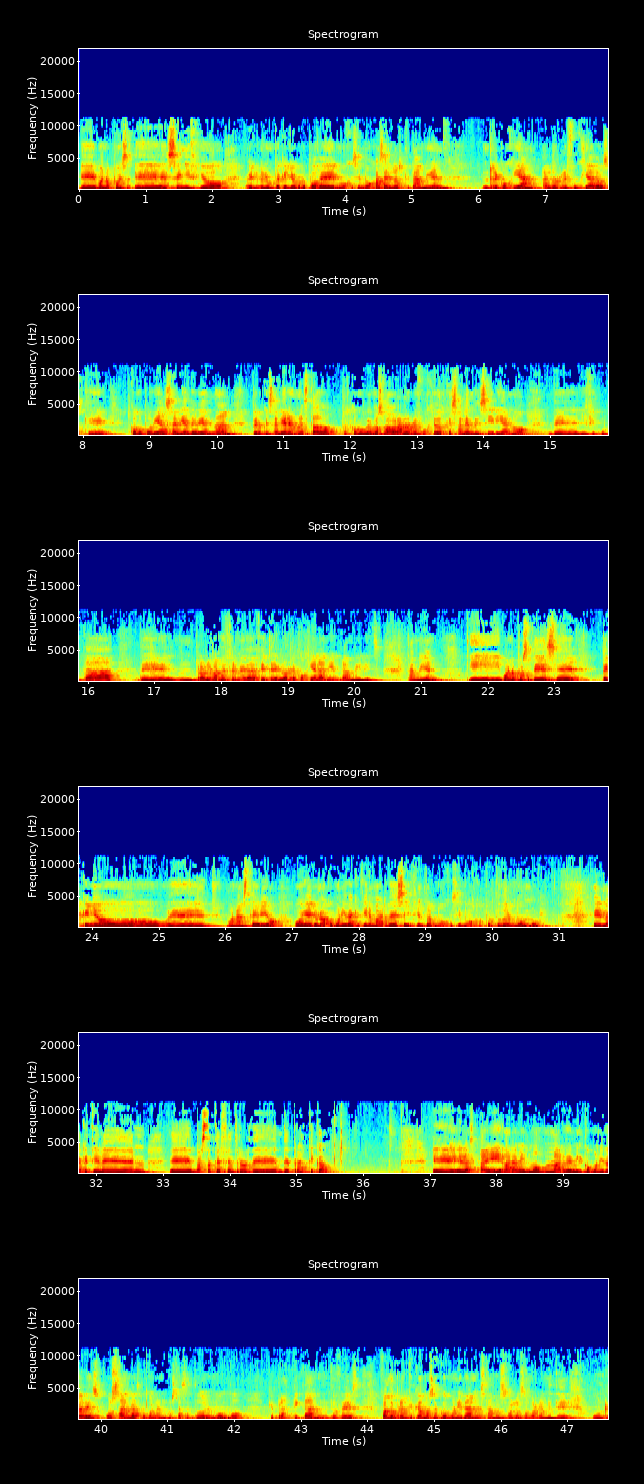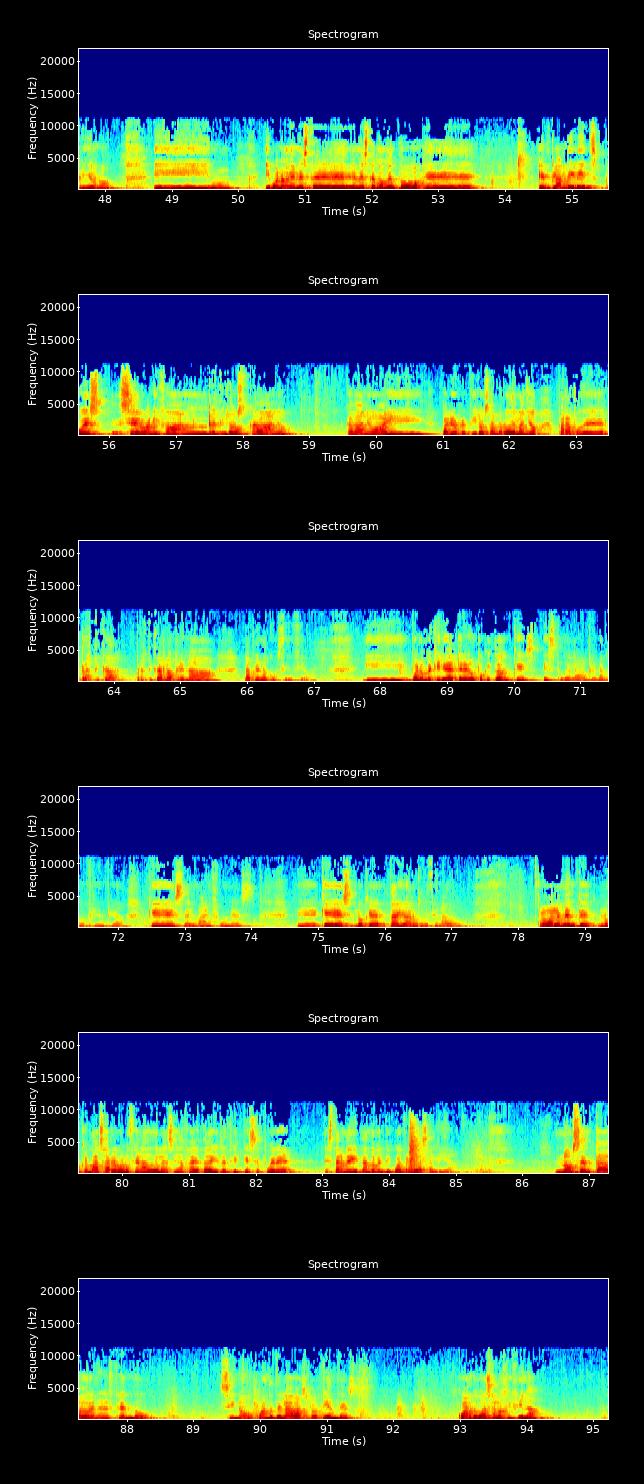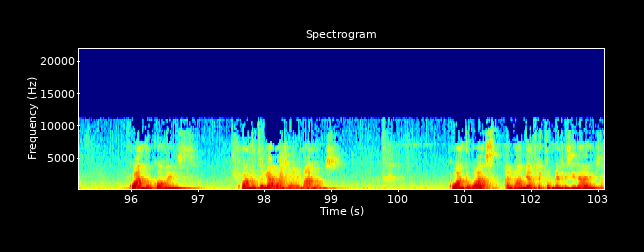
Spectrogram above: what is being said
Eh, bueno, pues eh, se inició en, un pequeño grupo de monjes y monjas en los que también recogían a los refugiados que, como podían, salían de Vietnam, pero que salían en un estado, pues como vemos ahora, los refugiados que salen de Siria, ¿no? De dificultad, de mm, problemas de enfermedad, etcétera, los recogían allí en Plan Village también. Y bueno, pues de ese pequeño eh, monasterio, hoy hay una comunidad que tiene más de 600 monjes y monjas por todo el mundo, en la que tienen eh, bastantes centros de, práctica. Eh, hay ahora mismo más de mil comunidades o sangas como las nuestras en todo el mundo que practican. Entonces, cuando practicamos en comunidad no estamos solos, somos realmente un río, ¿no? Y, bueno, en este, en este momento, eh, en Plan Village, pues se organizan retiros cada año. Cada año hay varios retiros a lo largo del año para poder practicar, practicar la plena, la plena conciencia. Y bueno, me quería detener un poquito en qué es esto de la plena conciencia, qué es el mindfulness, eh, qué es lo que Tai ha revolucionado. Probablemente lo que más ha revolucionado de la enseñanza de Tai es decir que se puede estar meditando 24 horas al día. No sentado en el cendo, sino cuando te lavas los dientes, cuando vas a la oficina, cuando comes cuando te lavas las manos, cuando vas al baño a hacer tus necesidades,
